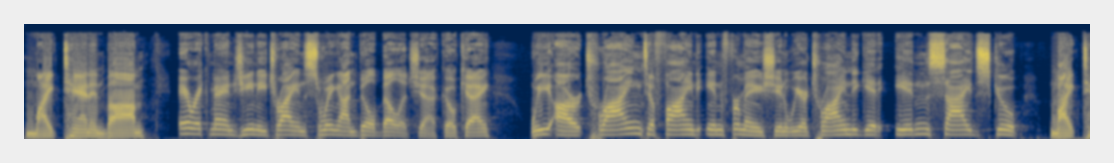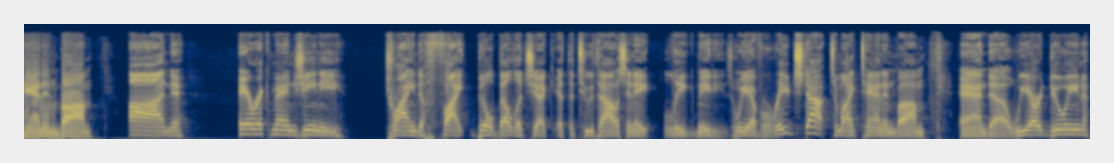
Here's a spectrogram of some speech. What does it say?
Mike Tannenbaum, Eric Mangini try and swing on Bill Belichick, okay? We are trying to find information. We are trying to get inside scoop, Mike Tannenbaum, on Eric Mangini trying to fight Bill Belichick at the 2008 league meetings. We have reached out to Mike Tannenbaum, and uh, we are doing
